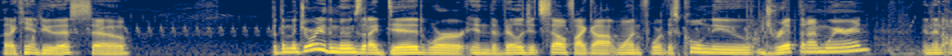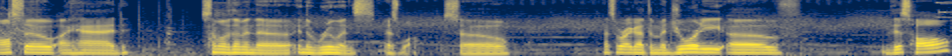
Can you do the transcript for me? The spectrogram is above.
that I can't do this, so but the majority of the moons that I did were in the village itself. I got one for this cool new drip that I'm wearing. And then also I had some of them in the in the ruins as well. So that's where I got the majority of this haul.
